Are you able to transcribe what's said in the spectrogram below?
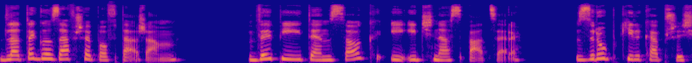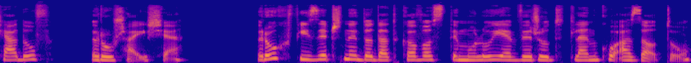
Dlatego zawsze powtarzam: wypij ten sok i idź na spacer. Zrób kilka przysiadów, ruszaj się. Ruch fizyczny dodatkowo stymuluje wyrzut tlenku azotu.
